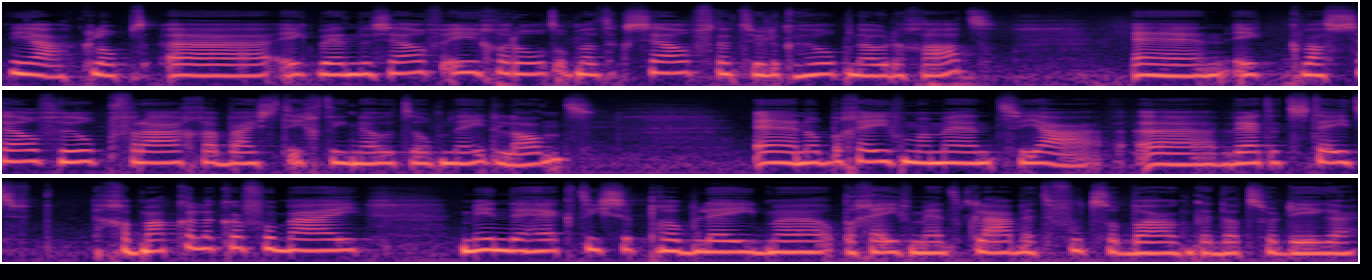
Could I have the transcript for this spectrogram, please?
Ja, klopt. Eh, ik ben er zelf ingerold omdat ik zelf natuurlijk hulp nodig had. En ik was zelf hulp vragen bij Stichting Noodhulp Nederland. En op een gegeven moment ja, eh, werd het steeds gemakkelijker voor mij. Minder hectische problemen. Op een gegeven moment klaar met de voedselbank en dat soort dingen.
